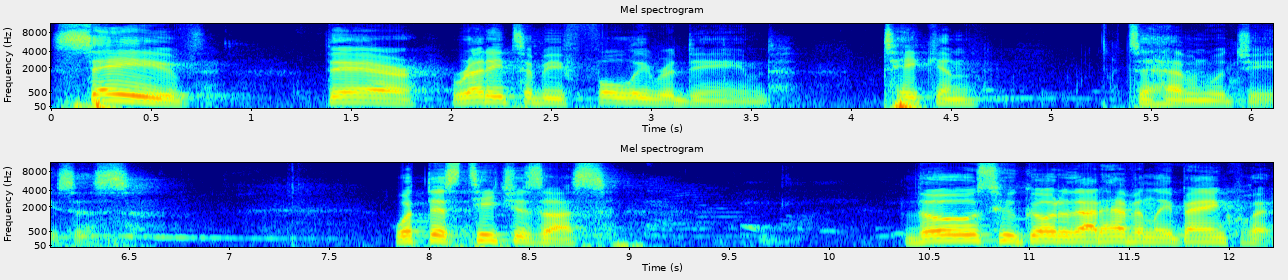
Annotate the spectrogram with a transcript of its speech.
Saved, there, ready to be fully redeemed, taken to heaven with Jesus. What this teaches us those who go to that heavenly banquet,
